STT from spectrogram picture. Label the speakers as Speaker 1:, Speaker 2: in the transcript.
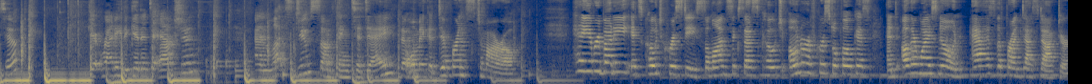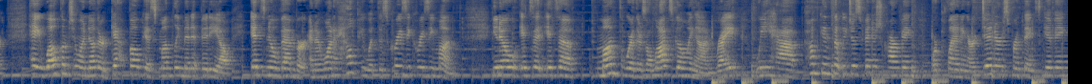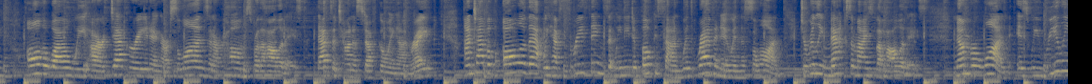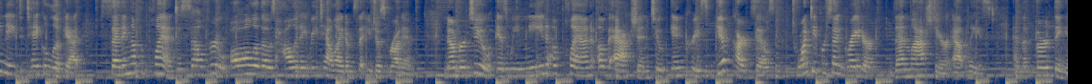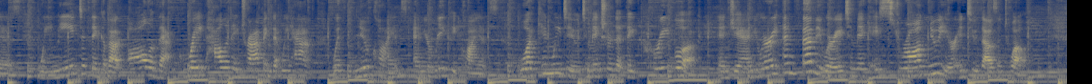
Speaker 1: tip. Get ready to get into action. And let's do something today that will make a difference tomorrow. Hey everybody, it's Coach Kristi, Salon Success Coach, owner of Crystal Focus, and otherwise known as the Front Desk Doctor. Hey, welcome to another Get Focused monthly minute video. It's November, and I want to help you with this crazy, crazy month. You know, it's a it's a month where there's a lot's going on, right? We have pumpkins that we just finished carving. We're planning our dinners for Thanksgiving. All the while we are decorating our salons and our homes for the holidays. That's a ton of stuff going on, right? On top of all of that, we have three things that we need to focus on with revenue in the salon to really maximize the holidays. Number one is we really need to take a look at setting up a plan to sell through all of those holiday retail items that you just brought in. Number two is we need a plan of action to increase gift card sales 20% greater than last year at least. And the third thing is we need to think about all of that great holiday traffic that we have with new clients and your repeat clients. What can we do to make sure that they pre-book in January and February to make a strong new year in 2012?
